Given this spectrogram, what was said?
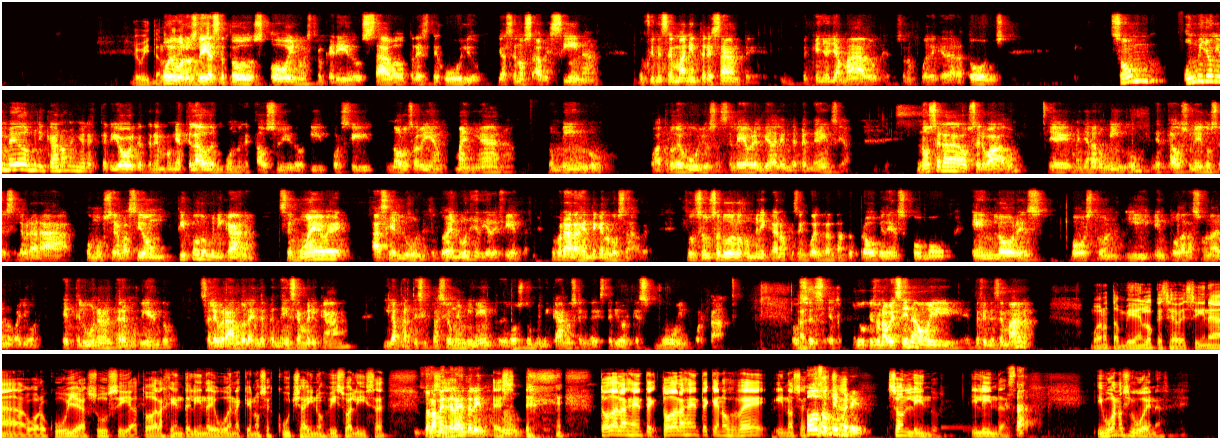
Muy buenos días a todos. Hoy nuestro querido sábado 3 de julio ya se nos avecina un fin de semana interesante, un pequeño llamado que se nos puede quedar a todos. Son un millón y medio de dominicanos en el exterior que tenemos en este lado del mundo, en Estados Unidos, y por si no lo sabían, mañana, domingo 4 de julio, se celebra el Día de la Independencia. No será observado eh, mañana domingo. En Estados Unidos se celebrará como observación tipo dominicana. Se mueve hacia el lunes. Entonces el lunes es día de fiesta. Esto para la gente que no lo sabe. Entonces un saludo a los dominicanos que se encuentran tanto en Providence como en Lawrence, Boston y en toda la zona de Nueva York. Este lunes nos estaremos viendo, celebrando la independencia americana y la participación eminente de los dominicanos en el exterior, que es muy importante. Entonces, es algo que es una vecina hoy, este fin de semana. Bueno, también lo que se avecina a Guarocuya, a Susi, a toda la gente linda y buena que nos escucha y nos visualiza. Solamente la gente linda. Mm. toda la gente, toda la gente que nos ve y nos escucha. Todos son bienvenidos. Son lindos y lindas. Exacto. Y buenos y buenas.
